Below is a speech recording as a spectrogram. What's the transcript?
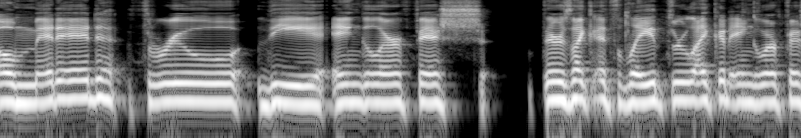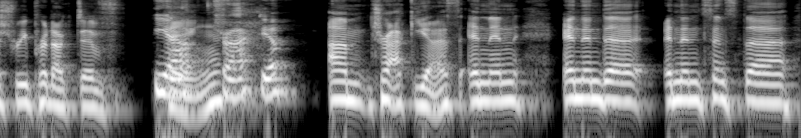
omitted through the anglerfish. There's like it's laid through like an anglerfish reproductive yeah, thing. track. Yep. Um, track. Yes, and then and then the and then since the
